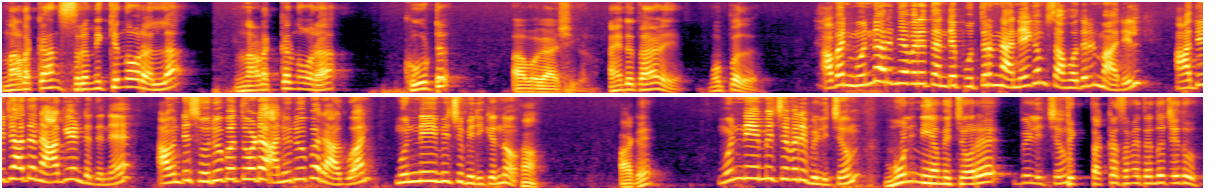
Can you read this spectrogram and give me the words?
നടക്കാൻ ശ്രമിക്കുന്നവരല്ല നടക്കുന്നവരാ കൂട്ട് അവകാശികൾ. അതിന്റെ താഴെ മുപ്പത്. അവൻ മുന്നറിഞ്ഞവരെ തന്റെ പുത്രൻ അനേകം സഹോദരന്മാരിൽ ആദ്യജാതനാകേണ്ടതിന് അവന്റെ സ്വരൂപത്തോട് അനുരൂപരാകുവാൻ മുൻ നിയമിച്ചുമിരിക്കുന്നു ആ ആകെ മുൻ നിയമിച്ചവരെ വിളിച്ചും മുൻ നിയമിച്ചവരെ വിളിച്ചും തക്ക സമയത്ത് എന്തോ ചെയ്തു?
